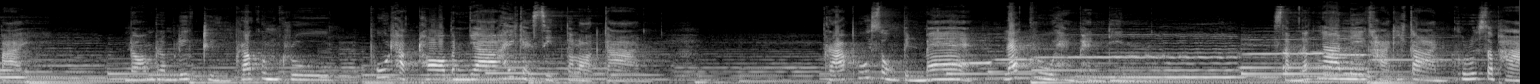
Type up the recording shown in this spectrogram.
ไป น้อมรำลึกถึงพระคุณครู ผู้ถักทอปัญญาให้แก่สิทธิ์ตลอดกาลพระผู้ทรงเป็นแม่และครูแห่งแผ่นดิน สำนักงานเลขาธิการครุสภา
